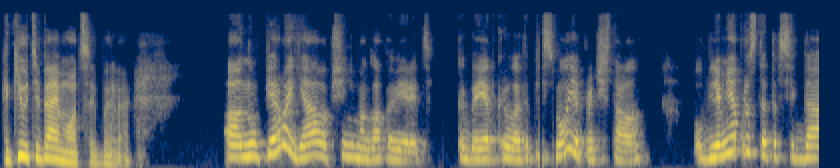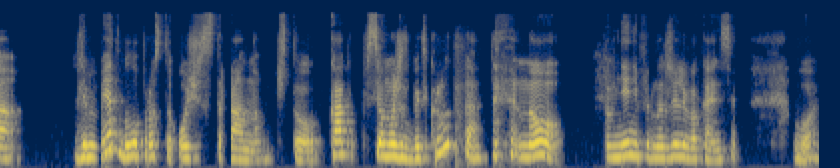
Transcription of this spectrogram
какие у тебя эмоции были? А, ну, первое, я вообще не могла поверить. Когда я открыла это письмо, я прочитала. Для меня просто это всегда... Для меня это было просто очень странно, что как все может быть круто, но мне не предложили вакансию. Вот.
